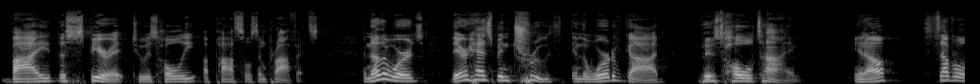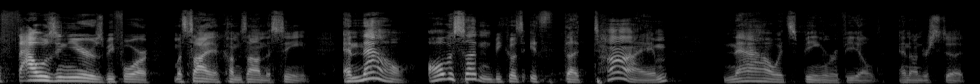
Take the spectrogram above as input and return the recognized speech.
by the Spirit to his holy apostles and prophets. In other words, there has been truth in the Word of God this whole time, you know, several thousand years before Messiah comes on the scene. And now, all of a sudden, because it's the time, now it's being revealed and understood.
